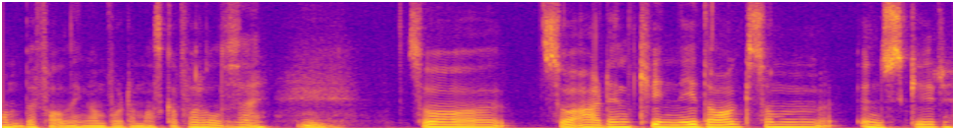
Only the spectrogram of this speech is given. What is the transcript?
anbefaling om hvordan man skal forholde seg. Mm. Så, så, er det en kvinne i dag som ønsker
